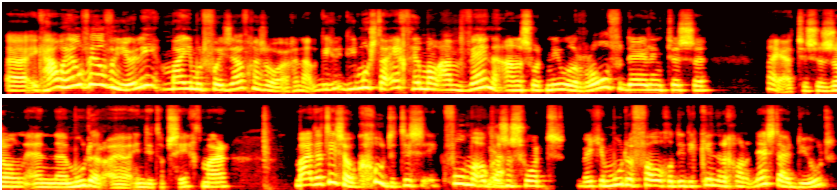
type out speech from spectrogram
eh, ik hou heel veel van jullie, maar je moet voor jezelf gaan zorgen. Nou, die, die moest daar echt helemaal aan wennen, aan een soort nieuwe rolverdeling tussen, nou ja, tussen zoon en eh, moeder eh, in dit opzicht. Maar, maar dat is ook goed. Het is, ik voel me ook Ja. als een soort beetje moedervogel die die kinderen gewoon het nest uitduwt.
